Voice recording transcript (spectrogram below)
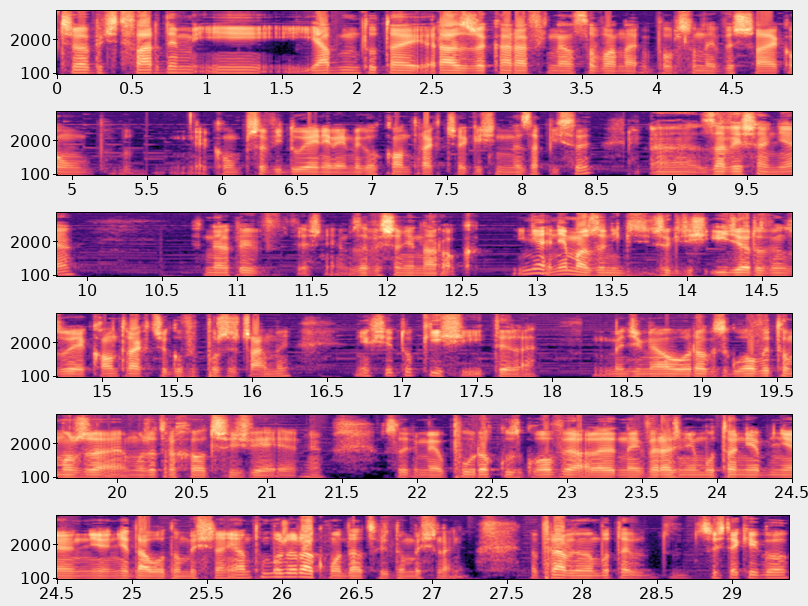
Trzeba być twardym i ja bym tutaj raz, że kara finansowa na, po prostu najwyższa, jaką, jaką przewiduje, nie wiem, jego kontrakt czy jakieś inne zapisy, e, zawieszenie, najlepiej, wiesz, nie wiem, zawieszenie na rok. I nie, nie ma, że, że gdzieś idzie, rozwiązuje kontrakt, czy go wypożyczamy. Niech się tu kisi i tyle. Będzie miał rok z głowy, to może, może trochę otrzeźwieje, nie? W miał pół roku z głowy, ale najwyraźniej mu to nie, nie, nie, nie dało do myślenia, no to może rok mu da coś do myślenia. Naprawdę, no bo te, coś takiego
